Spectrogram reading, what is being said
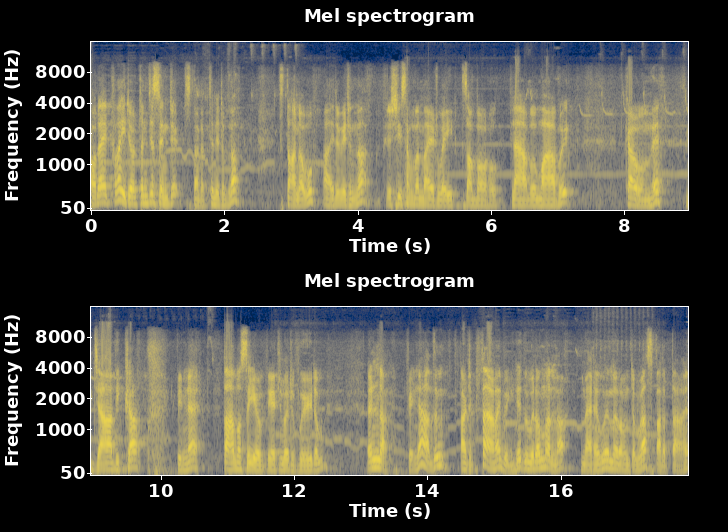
ഒരേക്കർ ഇരുപത്തഞ്ച് സെന്റ് സ്ഥലത്തിനിരുന്ന സ്ഥലവും അതിൽ വരുന്ന കൃഷി സംബന്ധമായിട്ടുള്ള ഈ സംഭവങ്ങൾ. പ്ലാവ് മാവ് കവുങ്ങ് ജാതിക്ക പിന്നെ താമസയോഗ്യമായിട്ടുള്ള ഒരു വീടും എല്ലാം. പിന്നെ അത് അടുത്താണ് വലിയ ദൂരമൊന്നുമല്ല. മരവ് എന്ന് പറഞ്ഞിട്ടുള്ള സ്ഥലത്താണ്.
